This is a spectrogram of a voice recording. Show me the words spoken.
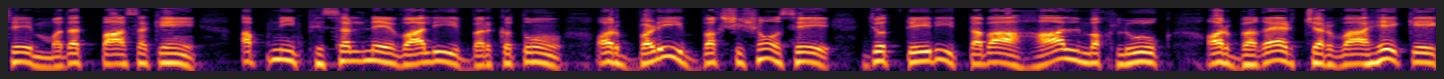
سے مدد پا سکیں۔ اپنی پھسلنے والی برکتوں اور بڑی بخششوں سے جو تیری تباہ حال مخلوق اور بغیر چرواہے کے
